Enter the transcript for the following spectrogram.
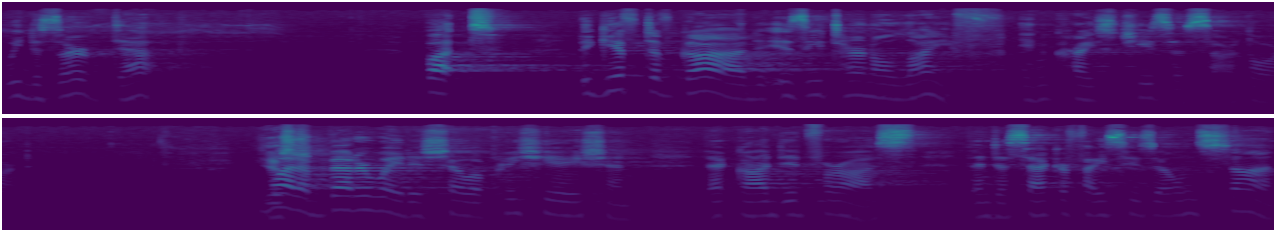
We deserve death. But the gift of God is eternal life in Christ Jesus our Lord. Yes. What a better way to show appreciation that God did for us than to sacrifice his own son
